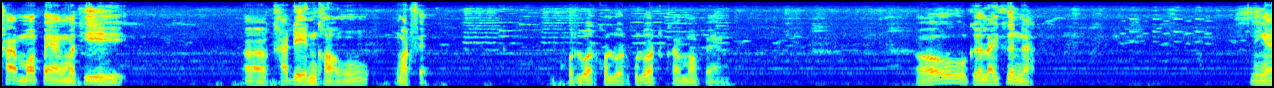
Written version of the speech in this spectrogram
ข้ามหม้อแปลงมาที่เอ่อคาเดนของมอสเฟตขดลวดขดลวดขดลวดข้ามหม้อแปลงโอ้เกิดอะไรขึ้นอะ นี่ไง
